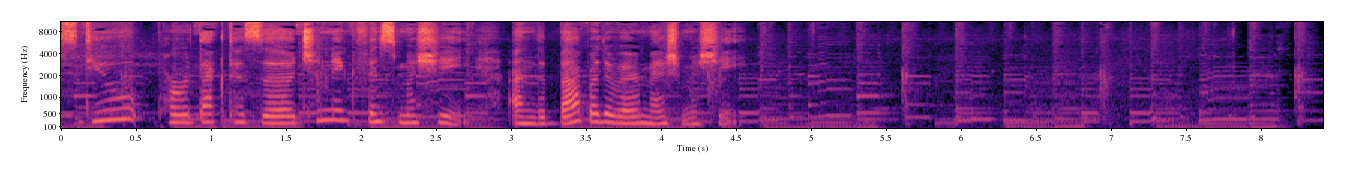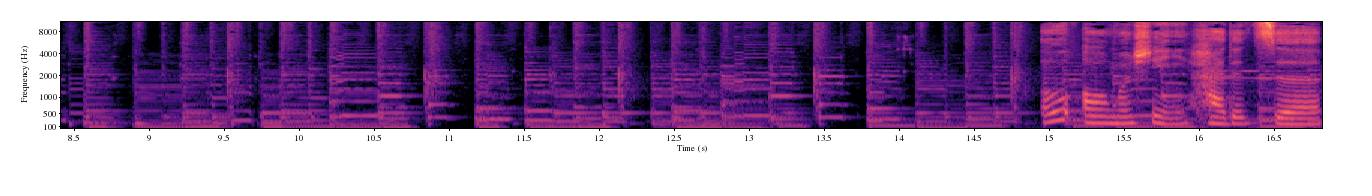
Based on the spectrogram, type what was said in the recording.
still product the link fence machine and the barbed wire mesh machine. All our machine had the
